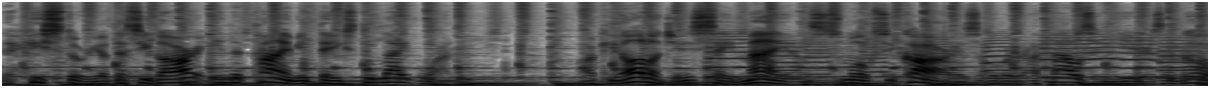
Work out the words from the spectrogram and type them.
the history of the cigar in the time it takes to light one. Archaeologists say Mayans smoked cigars over a thousand years ago.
